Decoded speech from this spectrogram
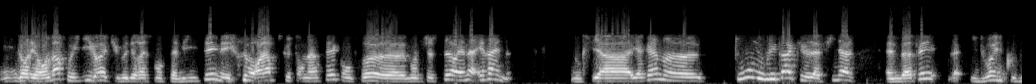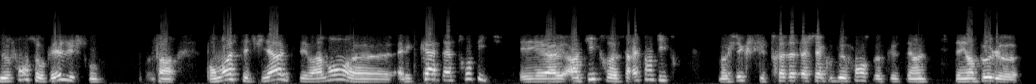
Dans les remarques, on lui dit ouais, tu veux des responsabilités, mais regarde ce que tu en as fait contre euh, Manchester et, Rennes. Donc il y a, il y a quand même euh, tout le monde n'oublie pas que la finale, Mbappé, il doit une Coupe de France au PSG, je trouve. Enfin, pour moi, cette finale, c'est vraiment, euh, elle est catastrophique. Et euh, un titre, ça reste un titre. Moi, je sais que je suis très attaché à la Coupe de France parce que c'est un, c'est un peu le,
